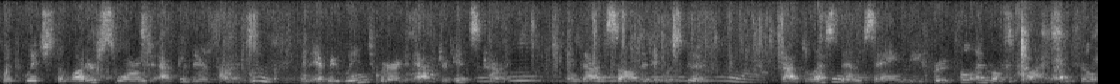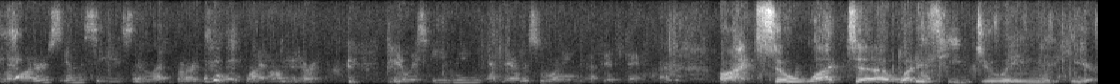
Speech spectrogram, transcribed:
with which the waters swarmed after their kind, and every winged bird after its kind. And God saw that it was good. God blessed them, saying, Be fruitful and multiply, and fill the waters in the seas, and let birds multiply on the earth. There was evening and there was morning, a fifth day. All right, so what, uh, what is he doing here?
